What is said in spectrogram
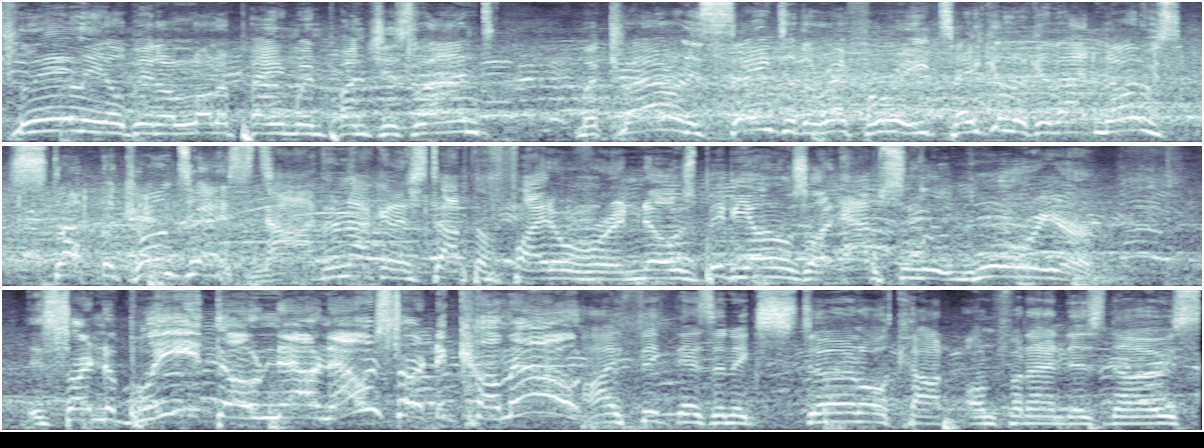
Clearly, he'll be in a lot of pain when punches land. McLaren is saying to the referee, take a look at that nose. Stop the contest. Nah, they're not gonna stop the fight over a nose. Bibiano's an absolute warrior. It's starting to bleed though now. Now it's starting to come out. I think there's an external cut on Fernandes's nose.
